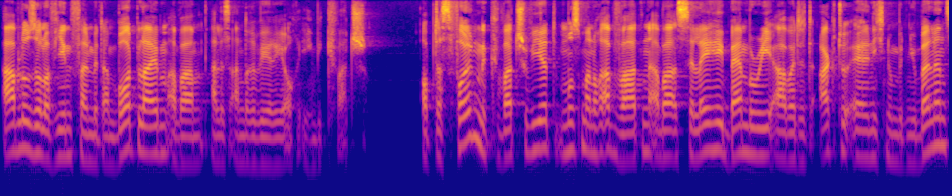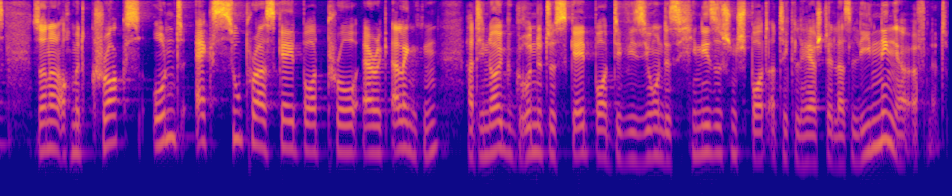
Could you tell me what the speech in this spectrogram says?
Ablo soll auf jeden Fall mit an Bord bleiben, aber alles andere wäre ja auch irgendwie Quatsch. Ob das folgende Quatsch wird, muss man noch abwarten, aber Salehe Bambury arbeitet aktuell nicht nur mit New Balance, sondern auch mit Crocs und Ex-Supra Skateboard Pro Eric Ellington hat die neu gegründete Skateboard-Division des chinesischen Sportartikelherstellers Li Ning eröffnet.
